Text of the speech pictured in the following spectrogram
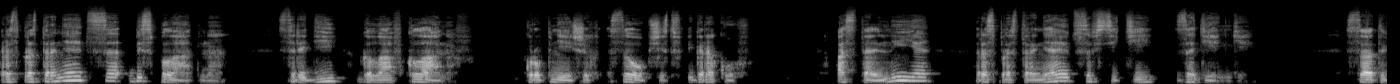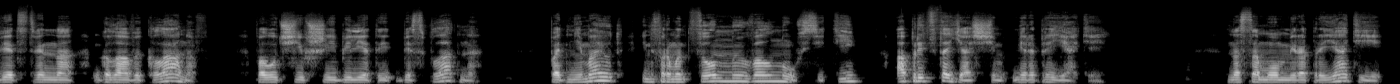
распространяется бесплатно среди глав кланов, крупнейших сообществ игроков. Остальные распространяются в сети за деньги. Соответственно, главы кланов, получившие билеты бесплатно, поднимают информационную волну в сети о предстоящем мероприятии. На самом мероприятии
